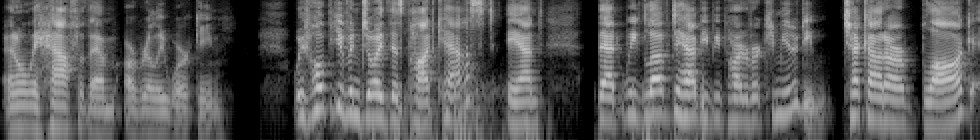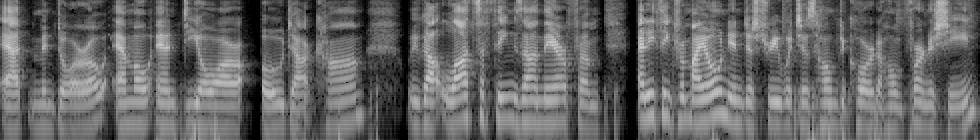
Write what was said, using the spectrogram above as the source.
and only half of them are really working. We hope you've enjoyed this podcast and that we'd love to have you be part of our community. Check out our blog at Mondoro, M-O-N-D-O-R-O dot com. We've got lots of things on there from anything from my own industry, which is home decor to home furnishing.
